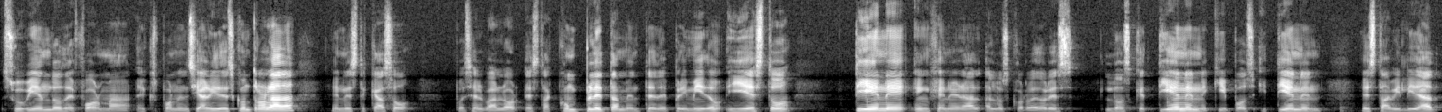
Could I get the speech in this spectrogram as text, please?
subiendo de forma exponencial y descontrolada. En este caso, pues el valor está completamente deprimido y esto tiene en general a los corredores, los que tienen equipos y tienen estabilidad,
